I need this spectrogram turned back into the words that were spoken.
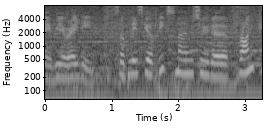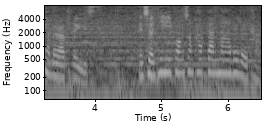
Okay, we are ready. So please give a big smile to the front camera, please. เรียนเชิญที่กล้องช่างภาพด้านหน้าได้เลยค่ะ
